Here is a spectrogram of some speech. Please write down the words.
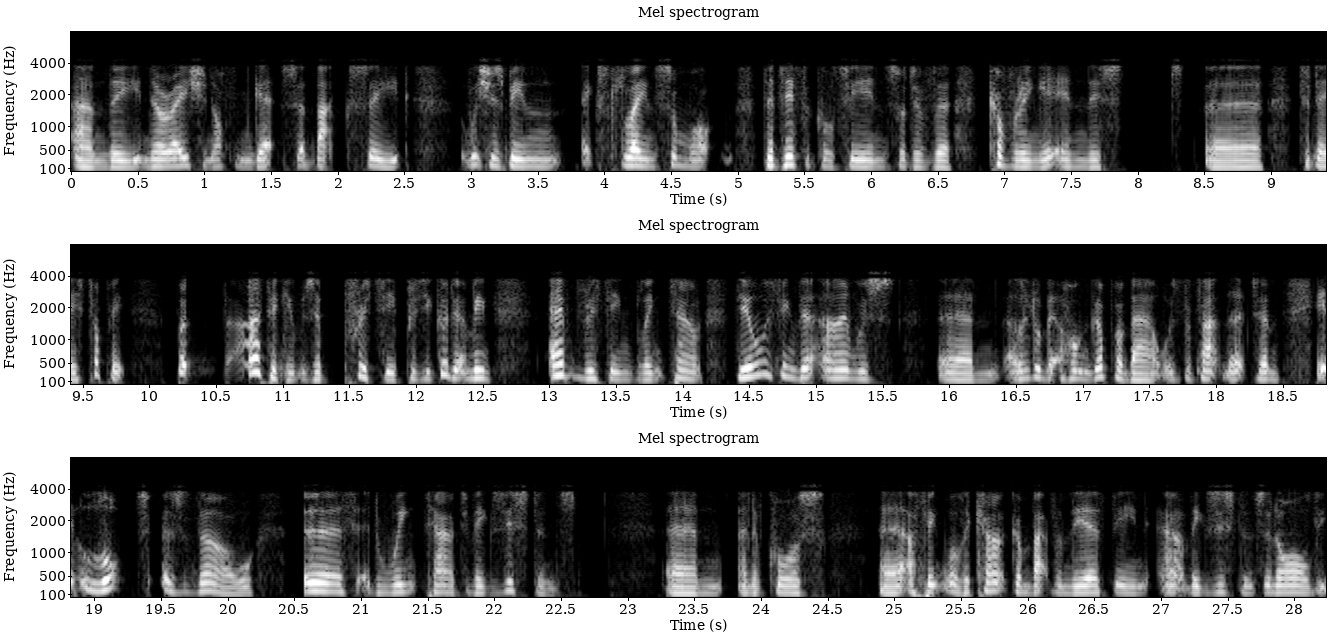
and the narration often gets a back seat, which has been explained somewhat the difficulty in sort of uh, covering it in this uh, today's topic. I think it was a pretty pretty good. I mean, everything blinked out. The only thing that I was um, a little bit hung up about was the fact that um, it looked as though Earth had winked out of existence. Um, and of course, uh, I think, well, they can't come back from the Earth being out of existence and all the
